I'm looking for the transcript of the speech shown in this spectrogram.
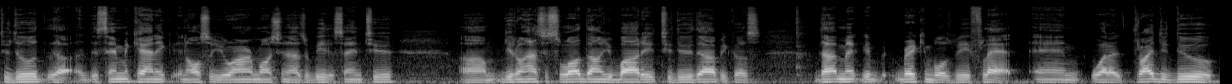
to do the, the same mechanic, and also your arm motion has to be the same too. Um, you don't have to slow down your body to do that because that make breaking balls be flat. And what I try to do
